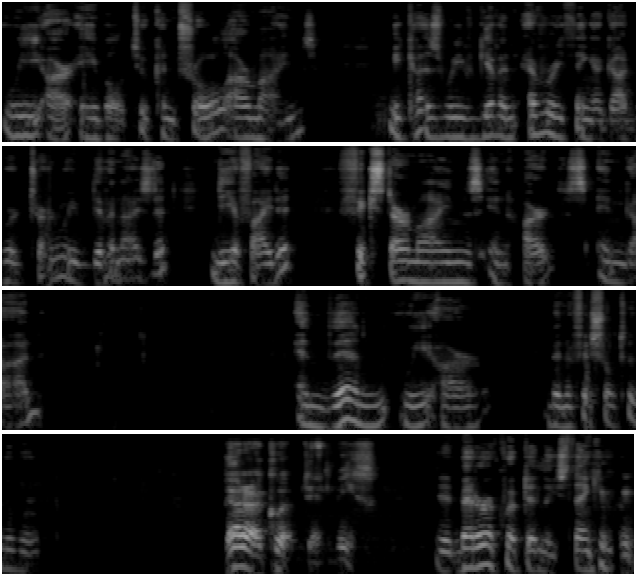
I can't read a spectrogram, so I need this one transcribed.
we are able to control our minds because we've given everything a Godward turn. We've divinized it, deified it, fixed our minds in hearts in God. And then we are beneficial to the world. Better equipped, at least. Better equipped, at least. Thank you.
